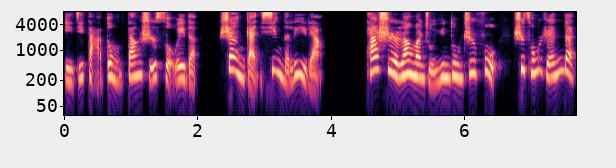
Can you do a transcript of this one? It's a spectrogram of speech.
以及打动当时所谓的善感性的力量。他是浪漫主义运动之父，是从人的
